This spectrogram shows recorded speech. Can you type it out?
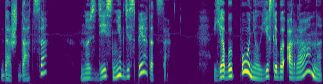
«Дождаться? Но здесь негде спрятаться». Я бы понял, если бы Араанна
